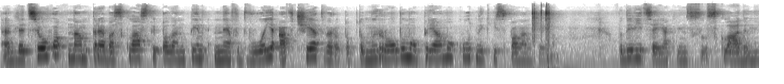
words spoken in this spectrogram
Е, Для цього нам треба скласти палантин не вдвоє, а вчетверо. Тобто ми робимо прямокутник із палантину. Подивіться, як він складений.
